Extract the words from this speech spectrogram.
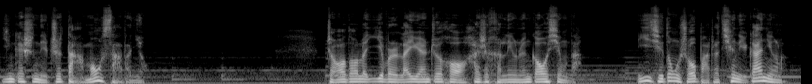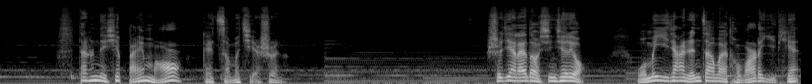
应该是那只大猫撒的尿。找到了异味来源之后，还是很令人高兴的，一起动手把它清理干净了。但是那些白毛该怎么解释呢？时间来到星期六，我们一家人在外头玩了一天。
